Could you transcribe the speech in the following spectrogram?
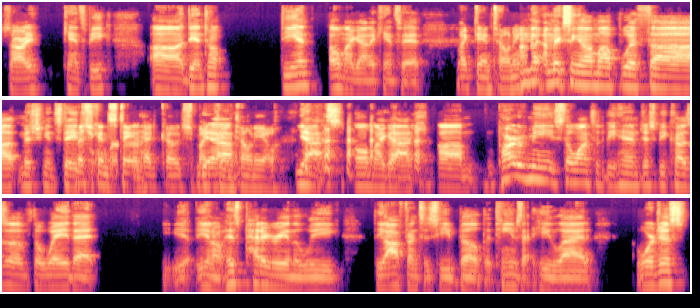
Sorry, can't speak. Uh, Danton, Dan. Oh my God, I can't say it. Mike D'Antoni. I'm, I'm, mixing him up with uh, Michigan State. Michigan former. State head coach Mike yeah. D'Antonio. yes. Oh my gosh. Um, part of me still wants it to be him just because of the way that you know his pedigree in the league, the offenses he built, the teams that he led were just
